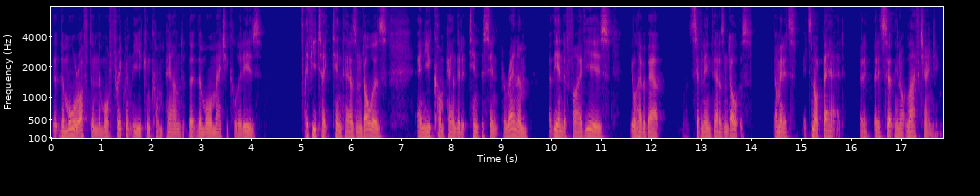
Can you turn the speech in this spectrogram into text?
the, the more often, the more frequently you can compound, the, the more magical it is. If you take $10,000 and you compound it at 10% per annum, at the end of five years, you'll have about $17,000. I mean, it's, it's not bad, but, it, but it's certainly not life changing.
